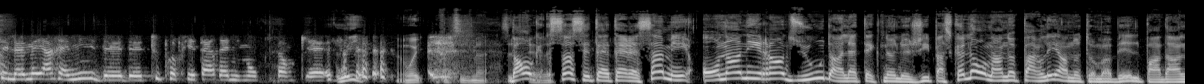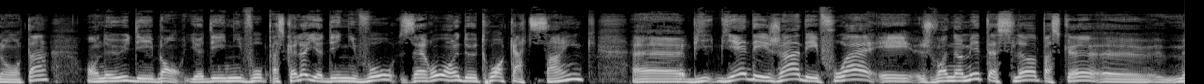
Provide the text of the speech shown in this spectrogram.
c'est le meilleur ami de, de tout propriétaire d'animaux. Donc, oui, oui, effectivement. Donc, ça, c'est intéressant, mais on en est rendu où dans la technologie? Parce que là, on en a parlé en automobile pendant longtemps. On a eu des, bon, il y a des niveaux, parce que là, il y a des niveaux 0, 1, 2, 3, 4, 5. Euh, bien des gens, des fois, et je vais nommer Tesla parce que euh, M.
